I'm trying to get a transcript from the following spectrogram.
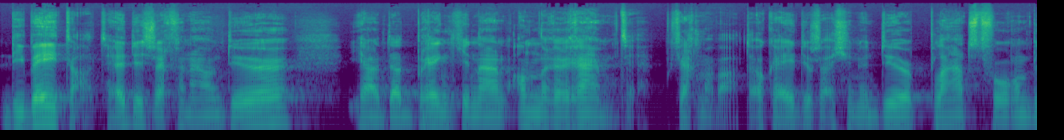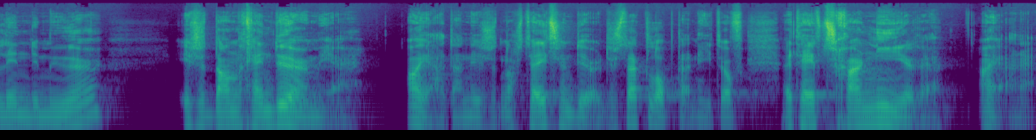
die weet dat. Hè? Dus zegt van nou een deur, ja, dat brengt je naar een andere ruimte. Zeg maar wat. Oké, dus als je een deur plaatst voor een blinde muur, is het dan geen deur meer. Oh ja, dan is het nog steeds een deur. Dus dat klopt dan niet. Of het heeft scharnieren. Oh ja, nou,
